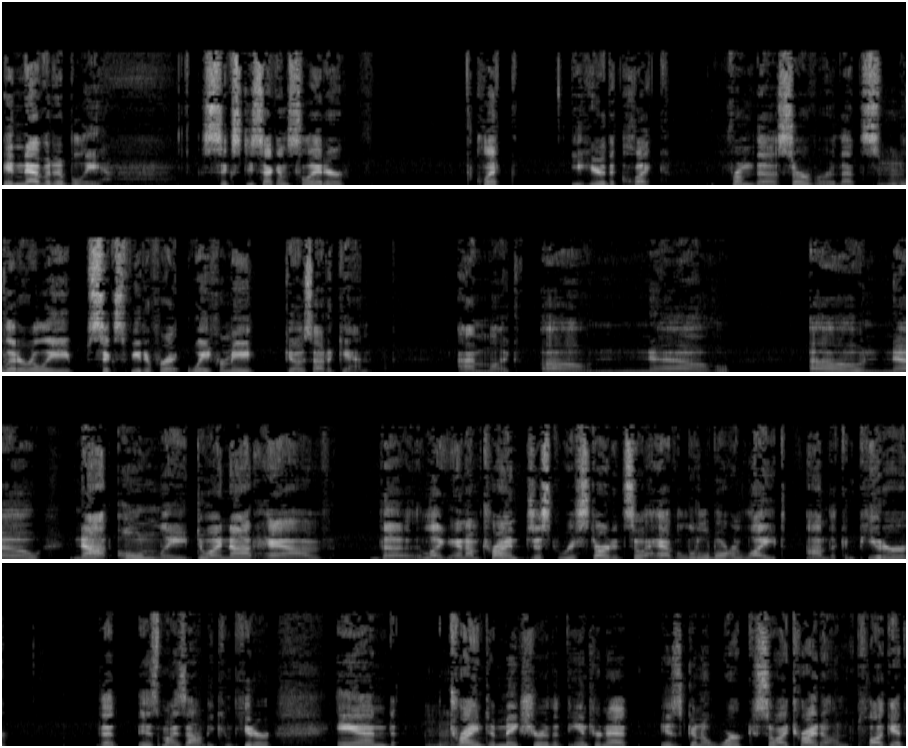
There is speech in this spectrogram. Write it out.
Inevitably, 60 seconds later, click, you hear the click from the server that's mm-hmm. literally six feet away from me, goes out again. I'm like, oh no. Oh no. Not only do I not have the, like, and I'm trying to just restart it so I have a little more light on the computer that is my zombie computer and mm-hmm. trying to make sure that the internet is going to work. So I try to unplug it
